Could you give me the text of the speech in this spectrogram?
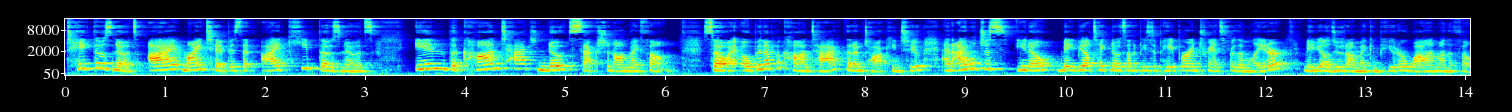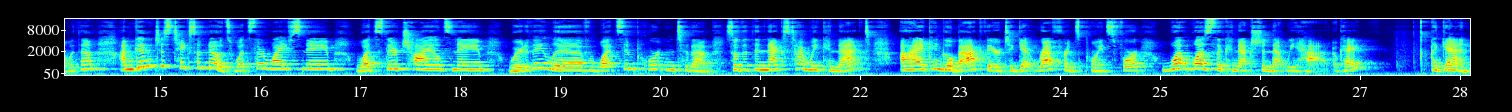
Take those notes. I my tip is that I keep those notes in the contact notes section on my phone. So I open up a contact that I'm talking to and I will just, you know, maybe I'll take notes on a piece of paper and transfer them later. Maybe I'll do it on my computer while I'm on the phone with them. I'm gonna just take some notes. What's their wife's name? What's their child's name? Where do they live? What's important to them? So that the next time we connect, I can go back there to get reference points for what was the connection that we had, okay? Again,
